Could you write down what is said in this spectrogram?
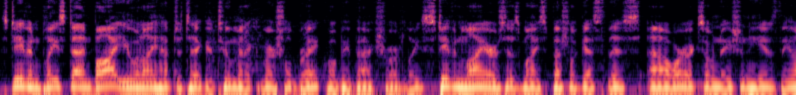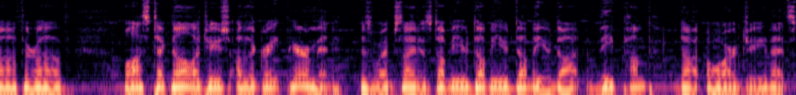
Steven, please stand by. You and I have to take a two minute commercial break. We'll be back shortly. Steven Myers is my special guest this hour. Exo Nation, he is the author of Lost Technologies of the Great Pyramid. His website is www.thepump.org. That's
